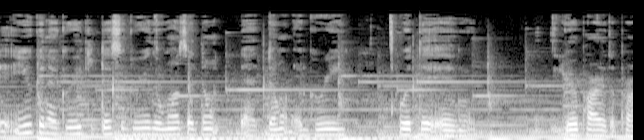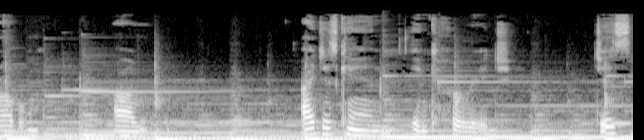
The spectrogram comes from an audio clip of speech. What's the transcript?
you can agree to disagree. The ones that don't that don't agree with it and you're part of the problem. Um, I just can encourage. Just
